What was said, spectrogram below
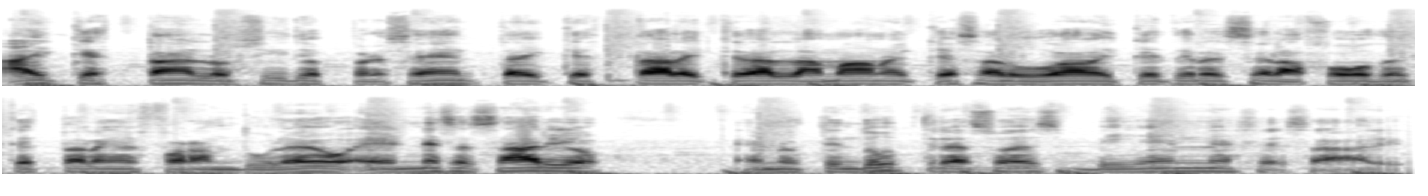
Hay que estar en los sitios presentes, hay que estar, hay que dar la mano, hay que saludar, hay que tirarse la foto, hay que estar en el faranduleo. Es necesario en nuestra industria, eso es bien necesario.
